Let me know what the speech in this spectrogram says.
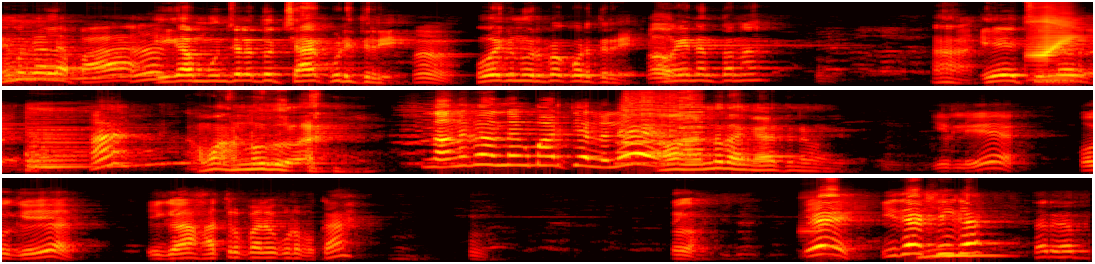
ನಿಮಗಲ್ಲಪ್ಪ ಈಗ ಮುಂಜಾನೆ ಚಾ ಕುಡಿತೀರಿ. ಹೋಗಿ ನೂರು ರೂಪಾಯಿ ಕೊಡ್ತೀರಿ. ಅವ ಏನಂತಾನ? ಹಾ ಏ ಚಿಲ್ಲರ್ ಹಾ? ಅವ ಅನ್ನೋದು. ನನಗ ಅಂದಂಗ ಮಾಡ್ತೀಯಲ್ಲೇ ಅವ ಅನ್ನೋದು ಹಂಗ ಹೇಳ್ತೀನಿ ನಿಮಗೆ. ಇರ್ಲಿ ಹೋಗಿ ಈಗ ಹತ್ತು ರೂಪಾಯಿನ ಕೊಡ್ಬೇಕಾ. ತಗೋ. ಏ ಇದೆ ಈಗ? ಸರಿ ಅದ್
